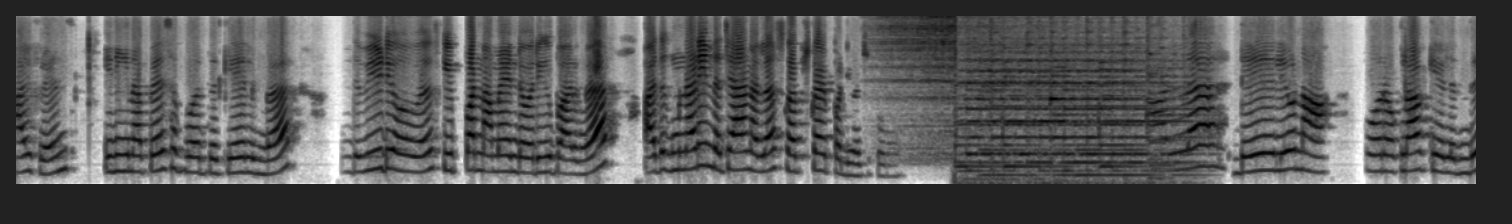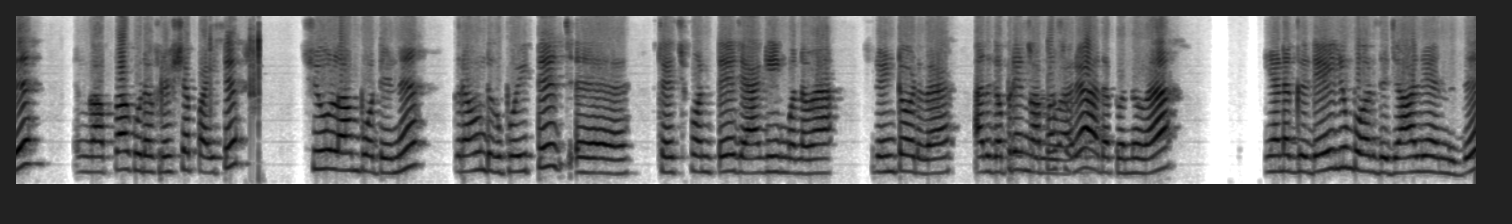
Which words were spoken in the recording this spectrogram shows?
ஹாய் ஃப்ரெண்ட்ஸ் இன்னைக்கு நான் பேச போகிறத கேளுங்க. இந்த வீடியோவை ஸ்கிப் பண்ணாம இந்த வரைக்கும் பாருங்க. அதுக்கு முன்னாடி இந்த சேனலை சப்ஸ்கிரைப் பண்ணி வச்சுக்கோங்க. காலைல டெய்லியும் நான் ஃபோர் ஓ கிளாக் எழுந்து எங்கள் அப்பா கூட ஃப்ரெஷ்அப் ஆயிட்டு ஷூலாம் போட்டுன்னு கிரவுண்டுக்கு போயிட்டு ஸ்ட்ரெச் பண்ணிட்டு ஜாகிங் பண்ணுவேன் ஸ்ப்ரிண்ட் ஓடுவேன். அதுக்கப்புறம் எங்கள் அப்பா சொல்ல அதை பண்ணுவேன். எனக்கு டெய்லியும் போகிறது ஜாலியாக இருந்தது.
